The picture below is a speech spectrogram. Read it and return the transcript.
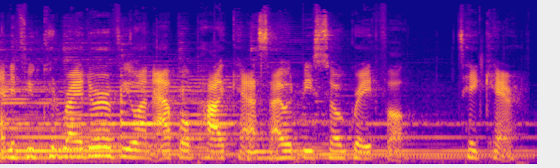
And if you could write a review on Apple Podcasts, I would be so grateful. Take care.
